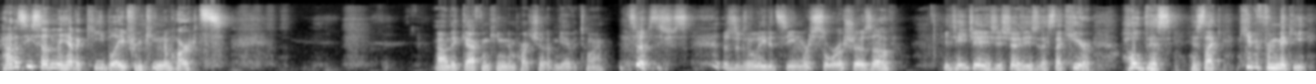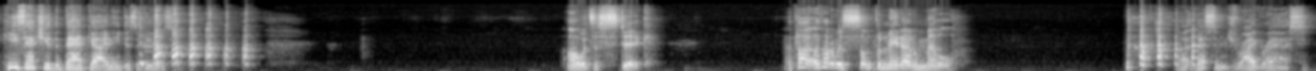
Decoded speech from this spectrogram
How does he suddenly have a keyblade from Kingdom Hearts? Um, the guy from Kingdom Hearts showed up and gave it to him. there's, just, there's a deleted scene where Sora shows up. He, he, just shows, he's just like, here, hold this. He's like, keep it from Mickey. He's actually the bad guy, and he disappears. Oh, it's a stick. I thought I thought it was something made out of metal. Uh, that's some dry grass.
